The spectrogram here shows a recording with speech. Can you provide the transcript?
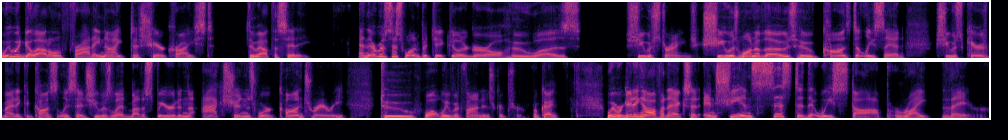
We would go out on Friday night to share Christ throughout the city. And there was this one particular girl who was she was strange. She was one of those who constantly said she was charismatic and constantly said she was led by the Spirit, and the actions were contrary to what we would find in Scripture. Okay. We were getting off an exit, and she insisted that we stop right there.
